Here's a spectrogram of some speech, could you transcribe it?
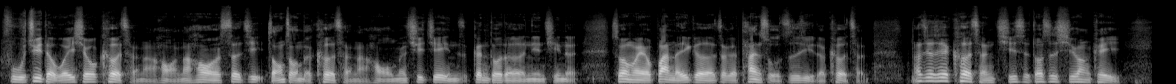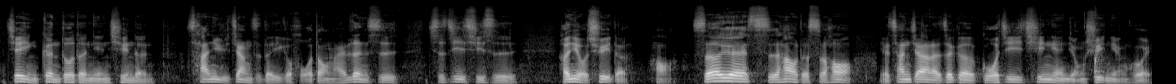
辅具的维修课程啊，哈，然后设计种种的课程啊，哈，我们去接引更多的年轻人，所以我们有办了一个这个探索之旅的课程。那这些课程其实都是希望可以接引更多的年轻人参与这样子的一个活动，来认识实际其实很有趣的。哈，十二月十号的时候也参加了这个国际青年永续年会。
